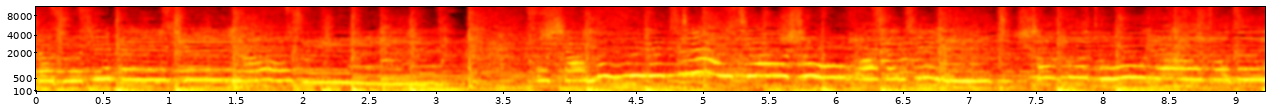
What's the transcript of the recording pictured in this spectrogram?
交出几杯却要醉。多少路人悄悄说话三千里，山河图雕琢的意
